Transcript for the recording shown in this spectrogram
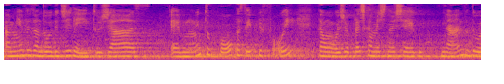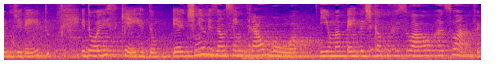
a minha visão do olho direito já é muito pouca, sempre foi. Então hoje eu praticamente não enxergo nada do olho direito. E do olho esquerdo, eu tinha visão central boa e uma perda de campo visual razoável.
